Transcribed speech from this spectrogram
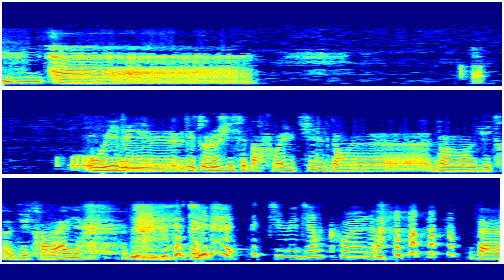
Mm-hmm. Euh... Oui, l'éthologie c'est parfois utile dans le dans le monde du, tra du travail. tu, tu, veux dire quoi là? Ben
